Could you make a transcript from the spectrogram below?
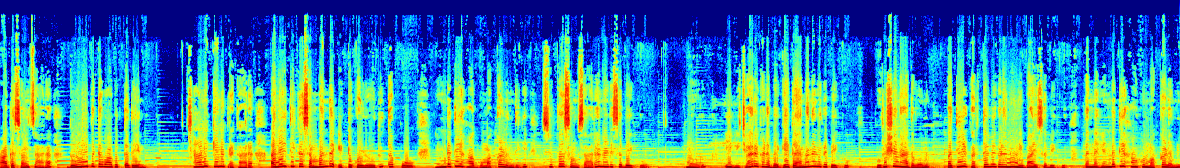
ಆಗ ಸಂಸಾರ ಧೂಳೀಪಟವಾಗುತ್ತದೆ ಚಾಣಕ್ಯನ ಪ್ರಕಾರ ಅನೈತಿಕ ಸಂಬಂಧ ಇಟ್ಟುಕೊಳ್ಳುವುದು ತಪ್ಪು. ಹೆಂಡತಿ ಹಾಗೂ ಮಕ್ಕಳೊಂದಿಗೆ ಸುಖ ಸಂಸಾರ ನಡೆಸಬೇಕು. ಮೂರು, ಈ ವಿಚಾರಗಳ ಬಗ್ಗೆ ಗಮನವಿರಬೇಕು. ಪುರುಷನಾದವನು ಪತಿಯ ಕರ್ತವ್ಯಗಳನ್ನು ನಿಭಾಯಿಸಬೇಕು. ತನ್ನ ಹೆಂಡತಿ ಹಾಗೂ ಮಕ್ಕಳನ್ನು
